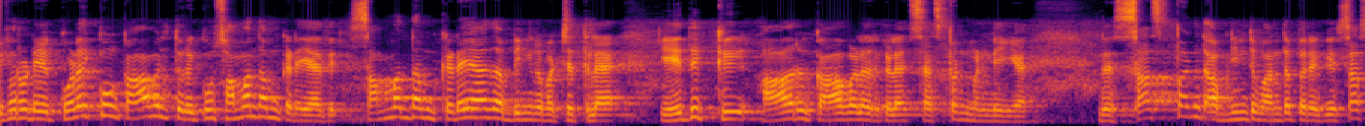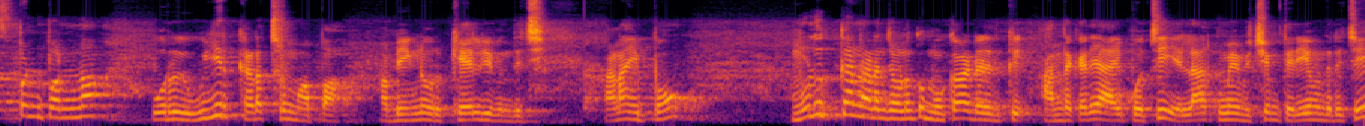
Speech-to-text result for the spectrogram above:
இவருடைய கொலைக்கும் காவல்துறைக்கும் சம்மந்தம் கிடையாது. சம்மந்தம் கிடையாது அப்படிங்கிற பட்சத்தில் எதுக்கு ஆறு காவலர்களை சஸ்பெண்ட் பண்ணீங்க? இந்த சஸ்பெண்ட் அப்படின்ட்டு வந்த பிறகு சஸ்பெண்ட் பண்ணால் ஒரு உயிர் கிடச்சிருமாப்பா அப்படின்னு ஒரு கேள்வி வந்துச்சு. ஆனால் இப்போ முழுக்க நடந்தவனுக்கு முக்காடு இருக்கு. அந்த கதையை ஆகிப்போச்சு எல்லாருக்குமே விஷயம் தெரிய வந்துடுச்சு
